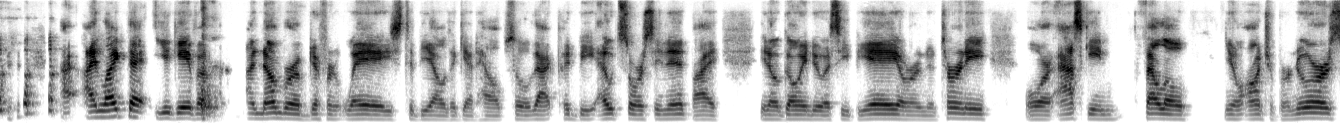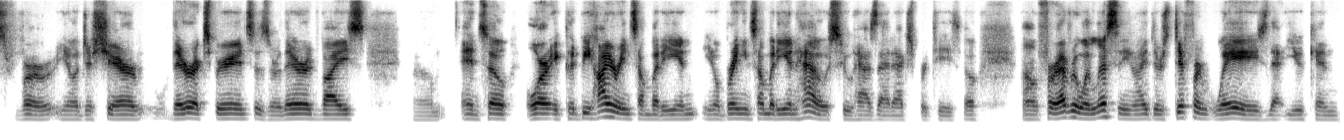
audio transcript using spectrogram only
I, I, like that you gave a, a number of different ways to be able to get help. So that could be outsourcing it by, you know, going to a CPA or an attorney or asking fellow, you know, entrepreneurs for, you know, just share their experiences or their advice. Um, and so, or it could be hiring somebody and you know bringing somebody in house who has that expertise. So, um, for everyone listening, right, there's different ways that you can,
